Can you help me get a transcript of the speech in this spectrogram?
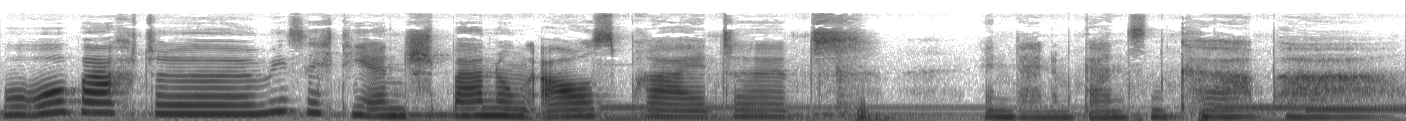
Beobachte, wie sich die Entspannung ausbreitet in deinem ganzen Körper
